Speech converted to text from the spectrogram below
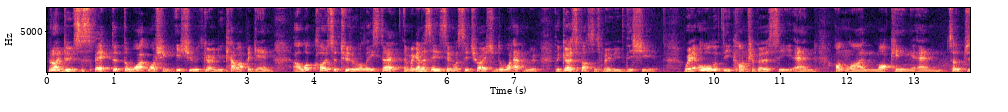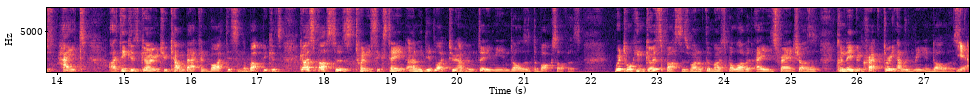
But I do suspect that the whitewashing issue is going to come up again a lot closer to the release date, and we're going to see a similar situation to what happened with the Ghostbusters movie this year, where all of the controversy and online mocking and sort of just hate I think is going to come back and bite this in the butt because Ghostbusters 2016 only did like 230 million dollars at the box office. We're talking Ghostbusters, one of the most beloved 80s franchises, couldn't even crack 300 million dollars. Yeah.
